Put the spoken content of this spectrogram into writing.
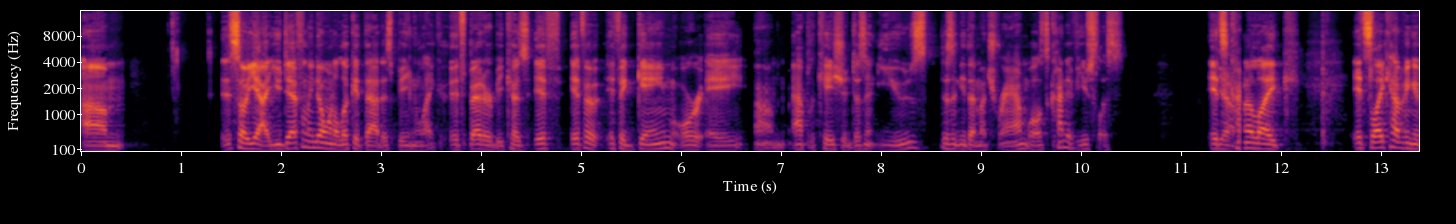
Um, so yeah, you definitely don't want to look at that as being like it's better because if if a if a game or a um, application doesn't use doesn't need that much RAM, well, it's kind of useless. It's Yeah. kind of like it's like having a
